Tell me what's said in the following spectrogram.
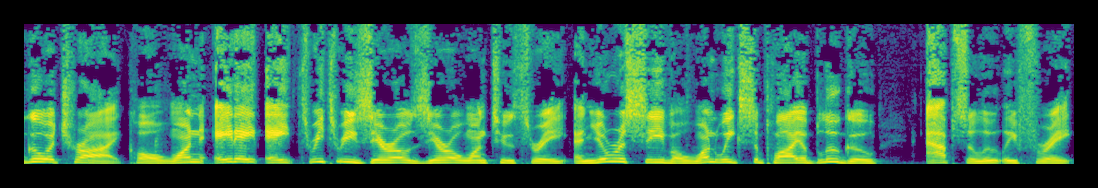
Goo a try. Call 1 888 330 0123 and you'll receive a one week supply of Blue Goo absolutely free.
